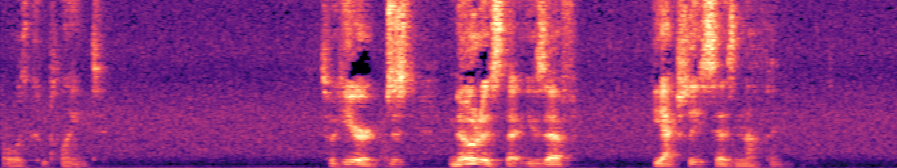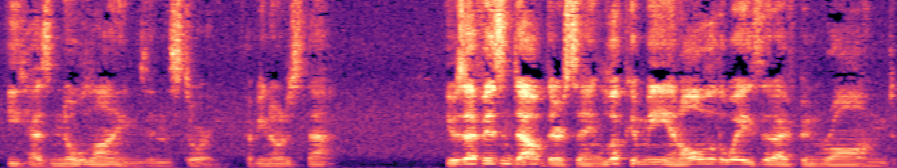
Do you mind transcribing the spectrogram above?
or with complaint? So here, just notice that Joseph, he actually says nothing. He has no lines in the story. Have you noticed that? Joseph isn't out there saying, Look at me and all of the ways that I've been wronged.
